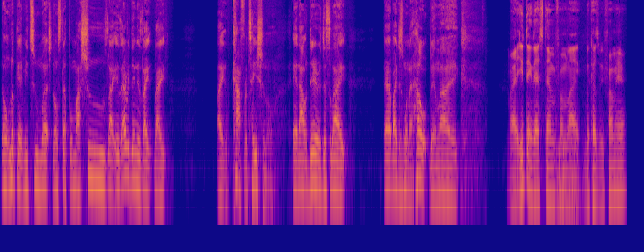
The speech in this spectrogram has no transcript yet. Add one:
don't look at me too much. Don't step on my shoes. Like it's everything is like like like confrontational. And out there it's just like everybody just want to help and like Right. You think that stemmed from like because we from here?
